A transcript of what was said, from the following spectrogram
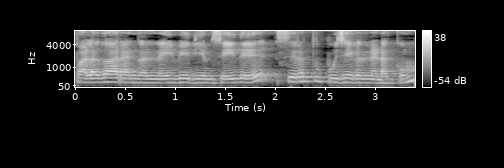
பலகாரங்கள் நைவேத்தியம் செய்து சிறப்பு பூஜைகள் நடக்கும்.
